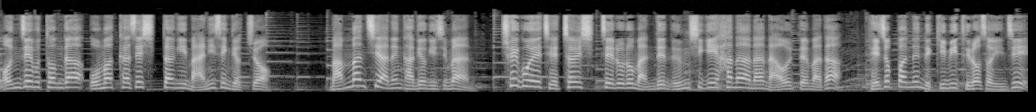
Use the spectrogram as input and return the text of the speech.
언제부턴가 오마카세 식당이 많이 생겼죠. 만만치 않은 가격이지만 최고의 제철 식재료로 만든 음식이 하나하나 나올 때마다 대접받는 느낌이 들어서인지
